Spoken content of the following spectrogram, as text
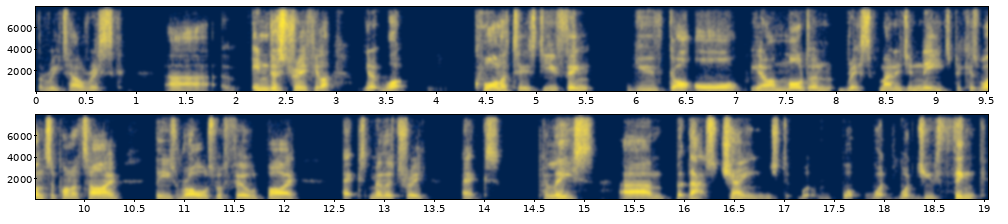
the retail risk uh, industry, if you like. You know, what qualities do you think you've got, or you know, a modern risk manager needs? Because once upon a time, these roles were filled by ex-military, ex-police, um, but that's changed. What, what, what, what do you think?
